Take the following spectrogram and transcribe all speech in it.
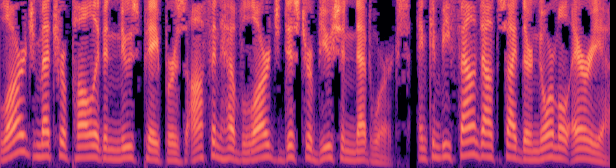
Large metropolitan newspapers often have large distribution networks, and can be found outside their normal area,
